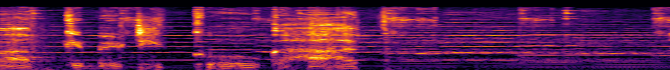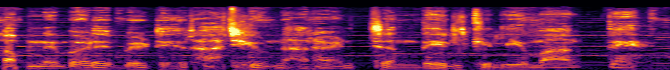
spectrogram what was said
आपकी बेटी को का हाथ अपने बड़े बेटे राजीव नारायण चंदेल के लिए मांगते हैं।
